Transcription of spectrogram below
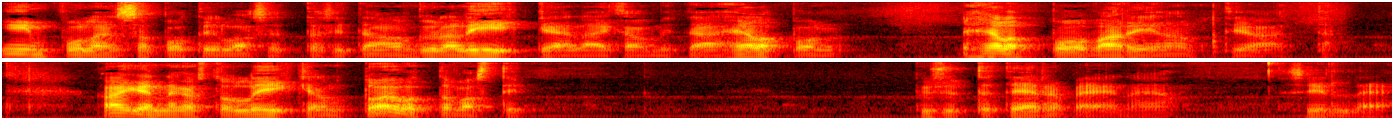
influenssapotilas, että sitä on kyllä liikkeellä eikä ole mitään helpon, helppoa varianttia. Että kaiken näköistä on liikkeellä, mutta toivottavasti pysytte terveenä ja silleen.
